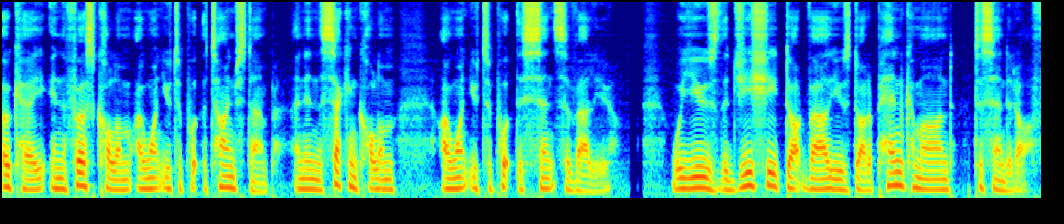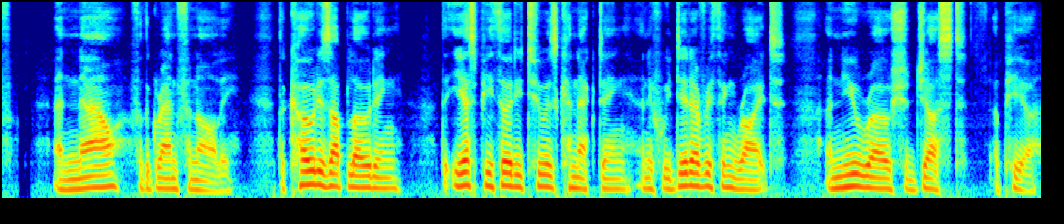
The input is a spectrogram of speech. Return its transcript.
okay, in the first column, I want you to put the timestamp, and in the second column, I want you to put this sensor value. We use the gsheet.values.append command to send it off. And now for the grand finale. The code is uploading, the ESP32 is connecting, and if we did everything right, a new row should just appear.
